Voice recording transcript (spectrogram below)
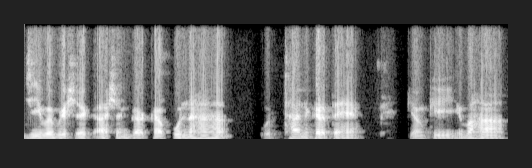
जीव विषयक आशंका का पुनः उत्थान करते हैं। क्योंकि वहाँ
